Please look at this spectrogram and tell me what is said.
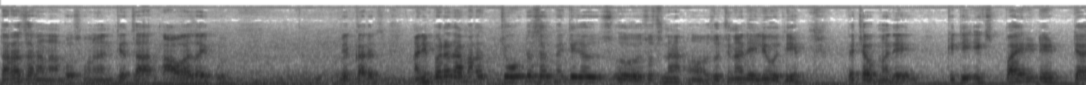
त्रास झाला ना बसून आणि त्याचा आवाज ऐकून. बेकारच. आणि परत आम्हाला छोटंसं मी त्याच्या सूचना सूचना लिहिली होती त्याच्यामध्ये की ती एक्सपायरी डेट त्या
